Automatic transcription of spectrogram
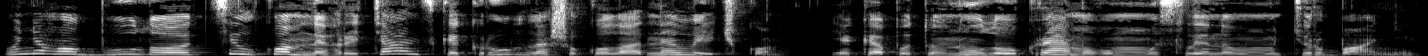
У нього було цілком негритянське кругле шоколадне личко, яке потонуло у кремовому муслиновому тюрбані.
